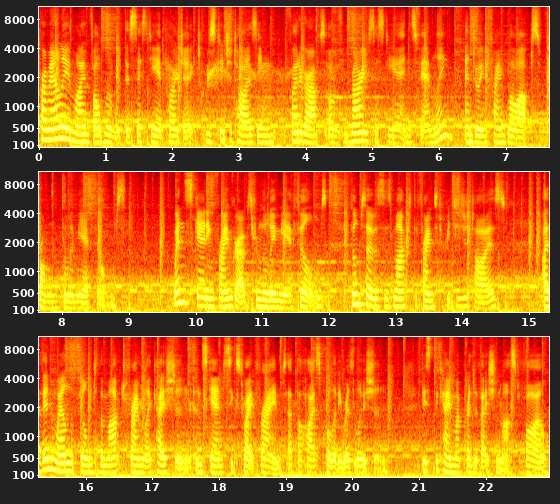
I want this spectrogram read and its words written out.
Primarily in my involvement with the Sestier project was digitising photographs of Marius Sestier and his family and doing frame blow-ups from the Lumiere films. When scanning frame grabs from the Lumiere films, film services marked the frames to be digitised. I then wound the film to the marked frame location and scanned 6 to 8 frames at the highest quality resolution. This became my preservation master file.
